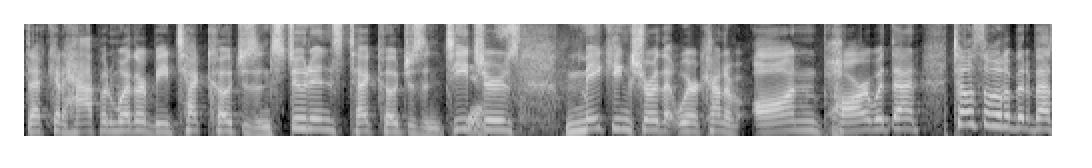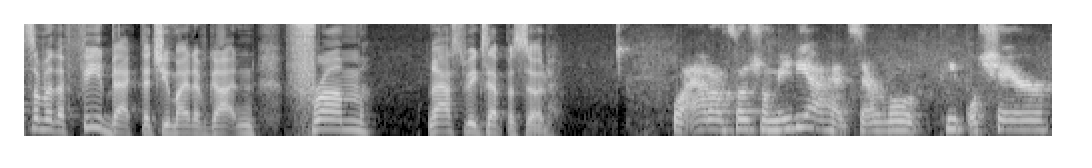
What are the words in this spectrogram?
that could happen, whether it be tech coaches and students, tech coaches and teachers, yes. making sure that we're kind of on par with that. Tell us a little bit about some of the feedback that you might have gotten from last week's episode. Well, out on social media, I had several people share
